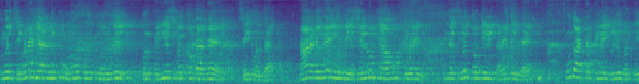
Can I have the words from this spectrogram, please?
இவர் சிவனடியார்களுக்கு உணவு கொடுத்து வருவது ஒரு பெரிய சிவத்தொண்டாக செய்து வந்தார். நாளடைவிலே இவருடைய செல்வம் யாவும் இவரின் இந்த சிவத்தொண்டில் கரைந்துவிட சூதாட்டத்திலே ஈடுபட்டு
